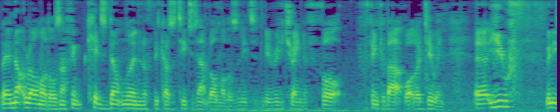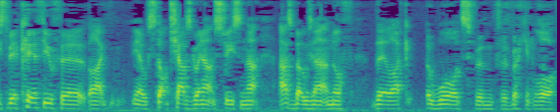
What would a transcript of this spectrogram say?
they're not role models, and I think kids don't learn enough because the teachers aren't role models. They need to be retrained and thought, think about what they're doing. Uh, youth, there needs to be a curfew for, like, you know, stop chavs going out the streets and that. ASBOs aren't enough. They're like awards from for breaking law,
